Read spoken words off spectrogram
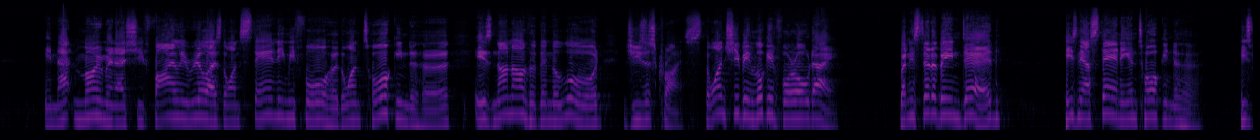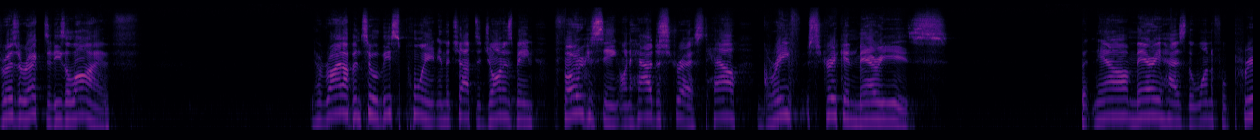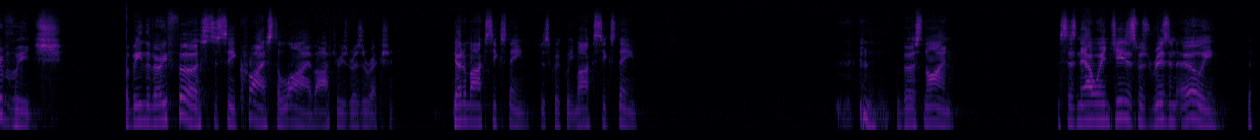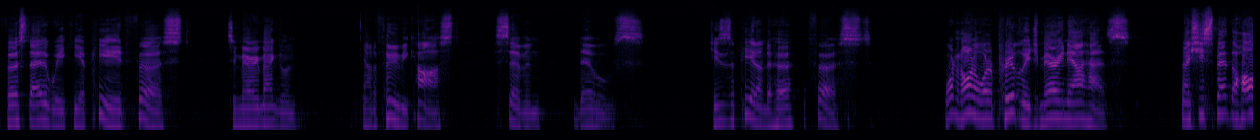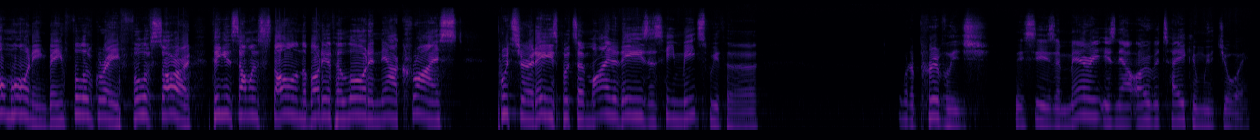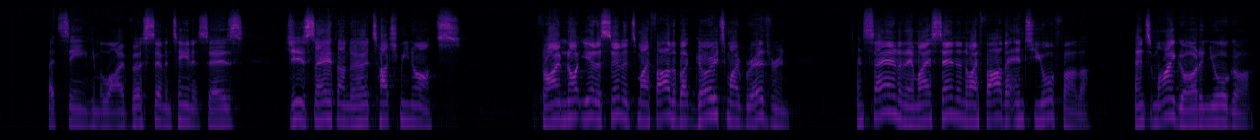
in that moment as she finally realized the one standing before her, the one talking to her, is none other than the Lord Jesus Christ, the one she'd been looking for all day. But instead of being dead, he's now standing and talking to her. He's resurrected, he's alive. Now, right up until this point in the chapter, John has been focusing on how distressed, how grief stricken Mary is. But now Mary has the wonderful privilege of being the very first to see Christ alive after his resurrection. Go to Mark 16, just quickly. Mark 16, verse 9. It says, Now when Jesus was risen early, the first day of the week, he appeared first to Mary Magdalene, out of whom he cast seven devils. Jesus appeared unto her first. What an honor, what a privilege Mary now has. Now, she spent the whole morning being full of grief, full of sorrow, thinking someone's stolen the body of her Lord, and now Christ puts her at ease, puts her mind at ease as he meets with her. What a privilege this is. And Mary is now overtaken with joy at seeing him alive. Verse 17 it says, Jesus saith unto her, Touch me not, for I am not yet ascended to my Father, but go to my brethren, and say unto them, I ascend unto my Father and to your Father, and to my God and your God.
